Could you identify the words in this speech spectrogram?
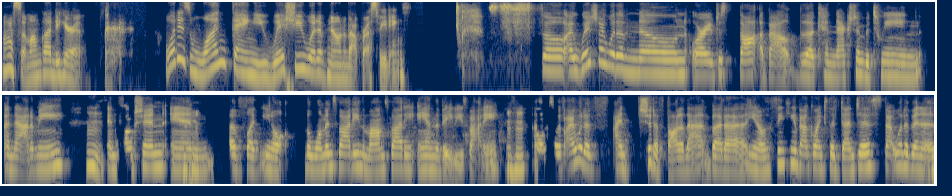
awesome. I'm glad to hear it. What is one thing you wish you would have known about breastfeeding? So I wish I would have known or I just thought about the connection between anatomy mm. and function and mm-hmm. of like, you know, the woman's body, the mom's body, and the baby's body. Mm-hmm. Um, so if I would have, I should have thought of that. But uh, you know, thinking about going to the dentist, that would have been a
